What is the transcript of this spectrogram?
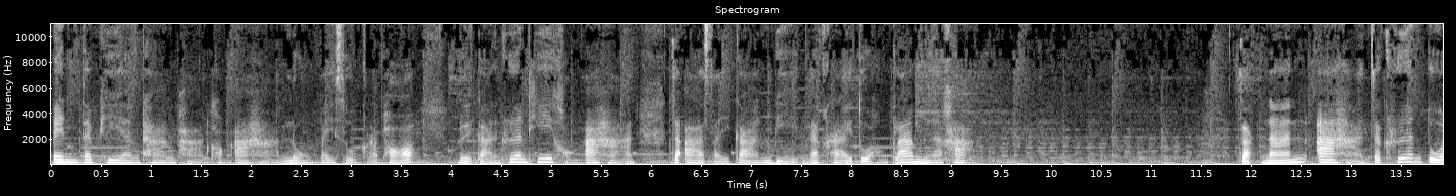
เป็นแต่เพียงทางผ่านของอาหารลงไปสู่กระเพาะ โดยการเคลื่อนที่ของอาหารจะอาศัยการบีบและคลายตัวของกล้ามเนื้อค่ะ จากนั้นอาหารจะเคลื่อนตัว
